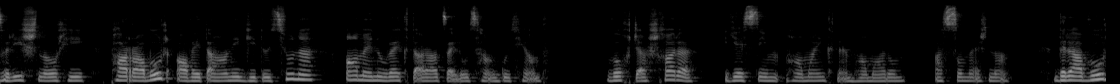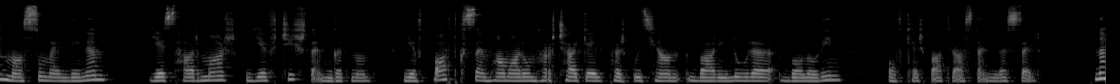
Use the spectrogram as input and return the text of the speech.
ձրի շնորհի փառավոր ավետարանի գիտությունը ամենուրեք տարածելու ցանկությամբ։ Ողջ աշխարը ես իմ համայնքն եմ համարում, ասում էր նա։ Դրա որ մասում էլ լինեմ, ես հարմար եւ ճիշտ եմ գտնում եւ պարտքս եմ համարում հրճակել փրկության բարի լուրը բոլորին, ովքեր պատրաստ են լսել։ Նա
